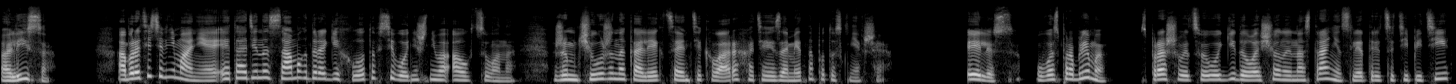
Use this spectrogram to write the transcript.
Алиса. Обратите внимание, это один из самых дорогих лотов сегодняшнего аукциона. Жемчужина коллекции антиквара, хотя и заметно потускневшая. Элис, у вас проблемы? Спрашивает своего гида лощеный иностранец лет 35,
